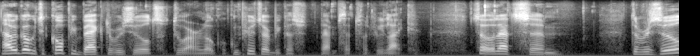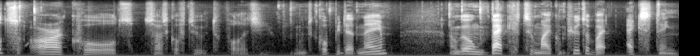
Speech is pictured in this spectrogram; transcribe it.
Now we're going to copy back the results to our local computer because perhaps that's what we like. So let's um, the results are called SARS-CoV-2 topology. I'm going to copy that name. I'm going back to my computer by exiting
